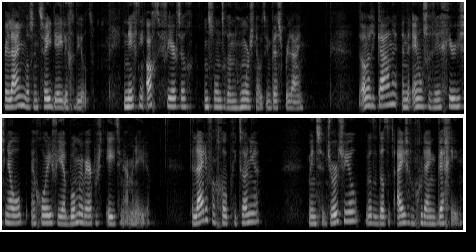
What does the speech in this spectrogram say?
Berlijn was in twee delen gedeeld. In 1948 ontstond er een hongersnood in West-Berlijn. De Amerikanen en de Engelsen reageerden snel op en gooiden via bommenwerpers eten naar beneden. De leider van Groot-Brittannië, Winston Churchill, wilde dat het ijzeren gordijn wegging.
